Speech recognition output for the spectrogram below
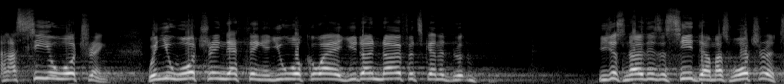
and I see your watering. When you're watering that thing and you walk away, you don't know if it's going to. You just know there's a seed there, I must water it.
